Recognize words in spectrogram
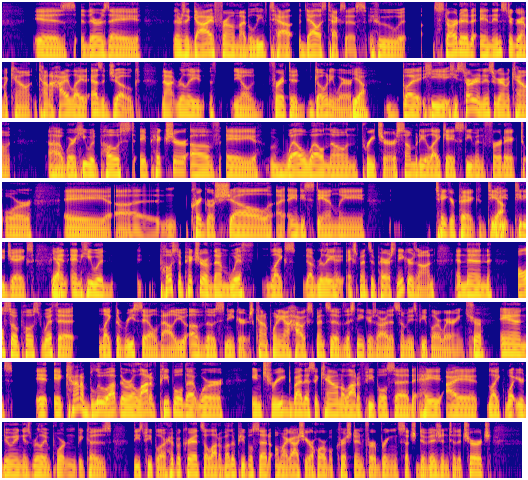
is there's a there's a guy from I believe Ta- Dallas, Texas, who started an Instagram account, kind of highlight as a joke, not really you know for it to go anywhere Yeah. but he he started an Instagram account uh, where he would post a picture of a well well known preacher, somebody like a Steven Furtick or a uh, Craig Groeschel, uh, Andy Stanley, take your pick, TD, Yeah. TD Jakes, Yep. and and he would post a picture of them with like a really expensive pair of sneakers on, and then also post with it like the resale value of those sneakers, kind of pointing out how expensive the sneakers are that some of these people are wearing. Sure. And it it kind of blew up. There were a lot of people that were intrigued by this account. A lot of people said, "Hey, I like what you're doing is really important because these people are hypocrites." A lot of other people said, "Oh my gosh, you're a horrible Christian for bringing such division to the church."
